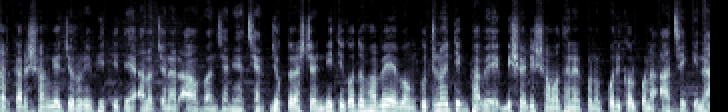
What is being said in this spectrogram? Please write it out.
সরকারের সঙ্গে জরুরি ভিত্তিতে আলোচনার আহ্বান জানিয়েছেন। যুক্তরাষ্ট্রের নীতিগতভাবে এবং কূটনৈতিকভাবে বিষয়টি সমাধানের কোনো পরিকল্পনা আছে কিনা?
